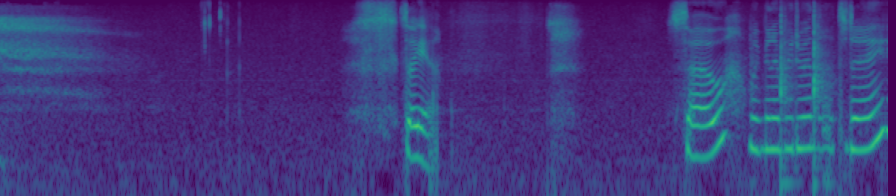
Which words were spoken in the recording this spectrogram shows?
so yeah. So we're gonna be doing that today.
